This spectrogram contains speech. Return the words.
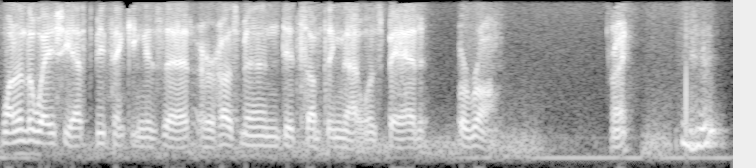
one of the ways she has to be thinking is that her husband did something that was bad or wrong, right? Mm-hmm.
